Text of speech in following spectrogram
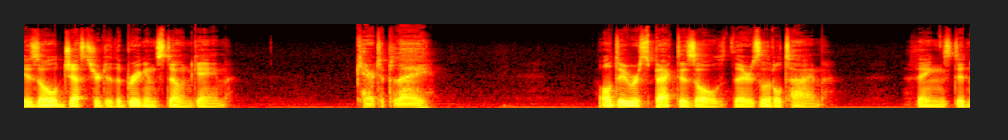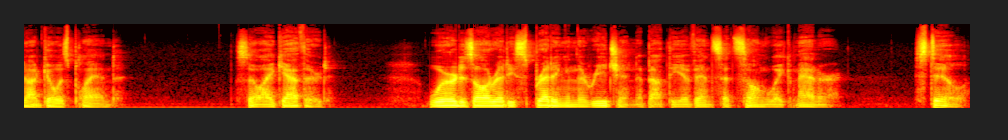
Isolde gestured to the Brigandstone game. Care to play? All due respect, Isolde, there's little time. Things did not go as planned. So I gathered. Word is already spreading in the region about the events at Songwake Manor. Still,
